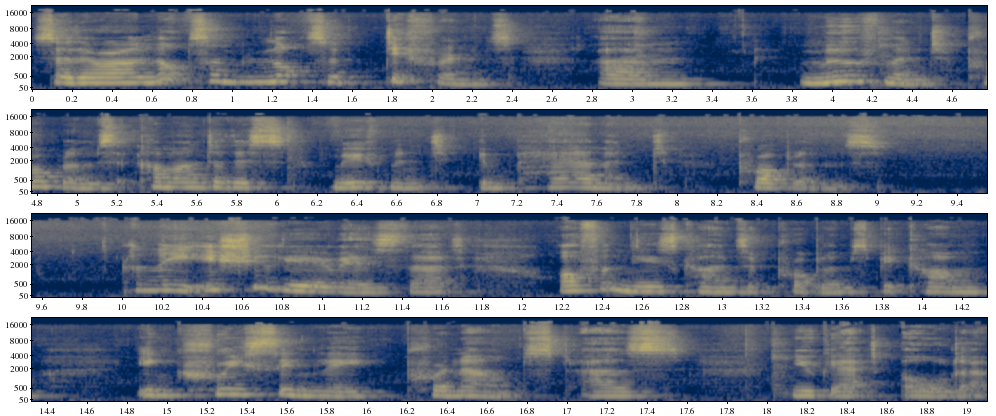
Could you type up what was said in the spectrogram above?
So there are lots and lots of different um, movement problems that come under this movement impairment problems. And the issue here is that often these kinds of problems become increasingly pronounced as you get older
